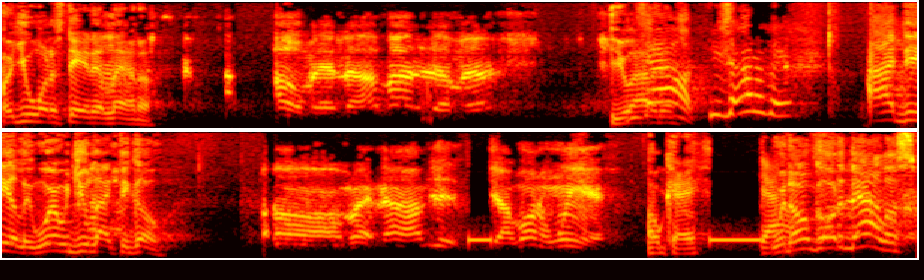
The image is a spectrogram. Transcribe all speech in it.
or you want to stay in Atlanta? Oh, man, nah, I'm out of there, man. You He's out, out. He's out of there. there? Ideally, where would you like to go? Um, right now, I'm just, I want to win. Okay. Dallas. Well, don't go to Dallas.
